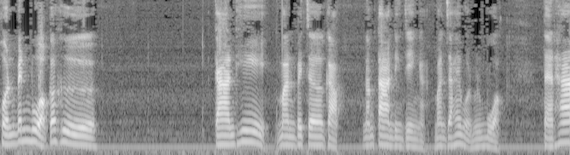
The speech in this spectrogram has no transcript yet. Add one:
ผลเป็นบวกก็คือ การที่มันไปเจอกับ น้ำตาลจริงๆอะมันจะให้ผลเป็นบวก แต่ถ้า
